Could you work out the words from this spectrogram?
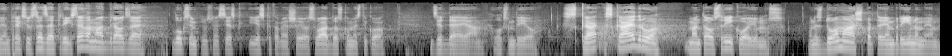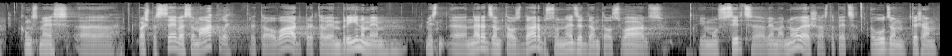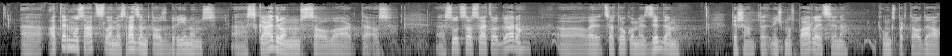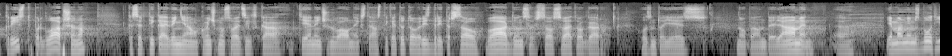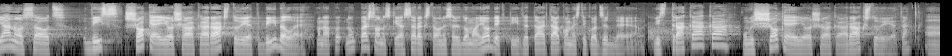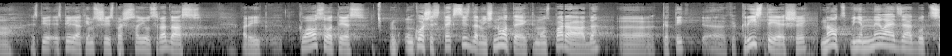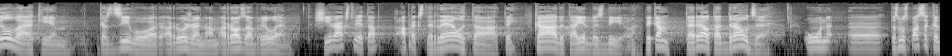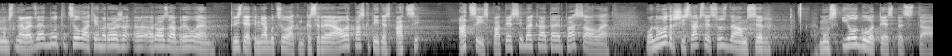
Labdien, prieks jūs redzēt Rīgas reformāta draugzē. Lūksim, pirms mēs ieskatāmies šajos vārdos, ko mēs tikko dzirdējām. Lūksim Dievu. Skra skaidro man tavus rīkojumus, un es domāšu par taviem brīnumiem. Kungs, mēs uh, paši par sevi esam akli pret tavu vārdu, pret taviem brīnumiem. Mēs uh, neredzam tavus darbus un nedzirdam tavus vārdus jo mūsu sirds vienmēr novēršās. Tāpēc lūdzam, tiešām atver mūsu acis, lai mēs redzam tavus brīnumus, skaidro mums savu vārdu, Tēvs. Sūta savu svēto garu, lai ar to, ko mēs dzirdam, tiešām viņš mūs pārliecina, kungs, par tavu dēlu Kristu, par glābšanu, kas ir tikai viņā, un ka viņš mums vajadzīgs kā ķēniņš un valdnieks. Tēvs, tikai tu to vari izdarīt ar savu vārdu un ar savu svēto garu. Lūdzam to Jēzus nopelnu dēļ. Āmen. Ja man jums būtu jānosauc visšokējošākā raksturvieta Bībelē, manā nu, personiskajā sarakstā, un es arī domāju, objektīvi, tā ir tā, ko mēs tikko dzirdējām. Vistrakākā un visšokējošākā raksturvieta. Es, pie, es pieļauju, ka jums šīs pašas sajūtas radās arī klausoties. Un, un ko šis teksts izdara? Viņš noteikti mums parāda, ka tic, ka kristieši nav, viņiem nevajadzētu būt cilvēkiem, kas dzīvo ar, ar rožainām, ar rozā brillēm. Šī raksturvieta ap, apraksta realitāti, kāda tā ir bez dieva. Pie kam tā ir realitāte draudzē. Un, uh, tas mums pasaka, ka mums nevajadzētu būt cilvēkiem ar roža, uh, rozā brillēm. Kristietim jābūt cilvēkam, kas reāli var paskatīties aci, acīs patiesībai, kā tā ir pasaulē. Un otrs šīs raksturvietas uzdevums ir mums ilgoties pēc tā,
